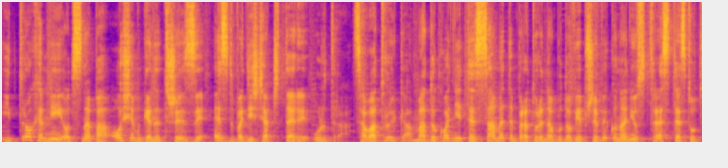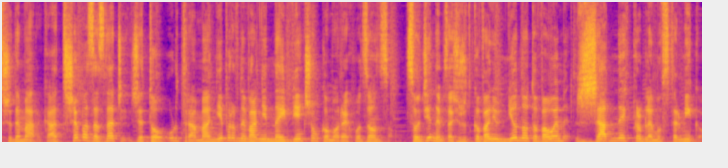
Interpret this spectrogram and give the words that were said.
i trochę mniej od Snapa 8 Gen 3 z S24 Ultra. Cała trójka ma dokładnie te same temperatury na budowie przy wykonaniu stres testu 3D Mark, a trzeba zaznaczyć, że to Ultra ma nieporównywalnie największą komorę chłodzącą. W codziennym zaś użytkowaniu nie odnotowałem żadnych problemów z termiką.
